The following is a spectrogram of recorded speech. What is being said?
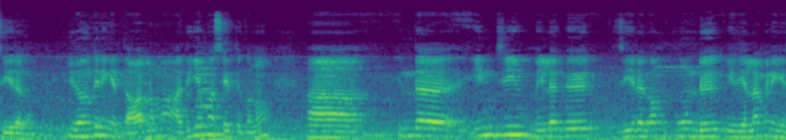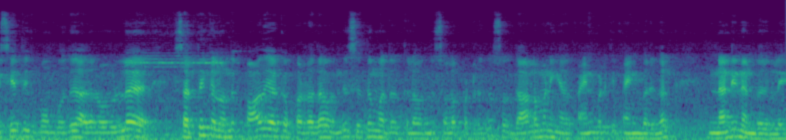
சீரகம். இதை வந்து நீங்கள் தாராளமாக அதிகமாக சேர்த்துக்கணும். இந்த இஞ்சி மிளகு ஜீரகம் பூண்டு இது எல்லாமே நீங்கள் சேர்த்துக்கு போகும்போது அதில் உள்ள சத்துக்கள் வந்து பாதுகாக்கப்படுறதா வந்து சித்த மதத்தில் வந்து சொல்லப்பட்டிருக்கு. ஸோ தாராளமாக நீங்கள் அதை பயன்படுத்தி பயன்பெறுங்கள். நன்றி நண்பர்களே.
